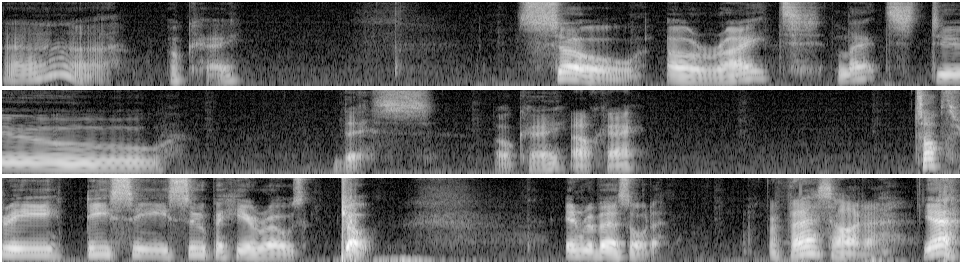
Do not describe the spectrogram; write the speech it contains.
Ah, okay. So, alright, let's do this. Okay. Okay. Top three DC superheroes, go! In reverse order. Reverse order. Yeah,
